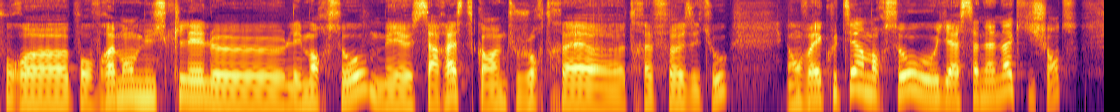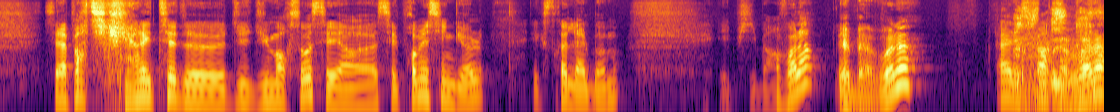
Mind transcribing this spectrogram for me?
pour euh, pour vraiment muscler le- les morceaux, mais ça reste quand même toujours très euh, très fuzz et tout. Et on va écouter un morceau où il y a Sanana qui chante. C'est la particularité de- du, du morceau. C'est euh, c'est le premier single extrait de l'album. Et puis ben voilà. Eh ben voilà. Allez, c'est parti. Ben voilà.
